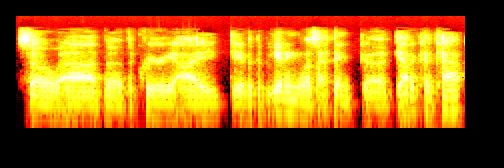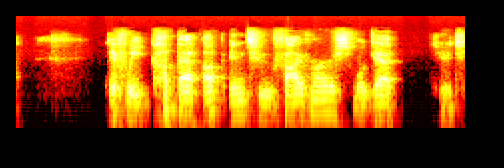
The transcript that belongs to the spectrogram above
So uh, the, the query I gave at the beginning was, I think, uh, Gattaca cat. If we cut that up into five mers, we'll get G-T-T-A-C-A-C-A-T.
